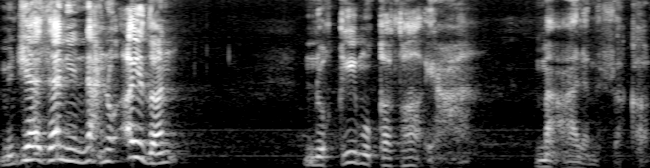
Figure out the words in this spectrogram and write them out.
من جهة ثانية نحن أيضا نقيم قطائع مع عالم الثقافة.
